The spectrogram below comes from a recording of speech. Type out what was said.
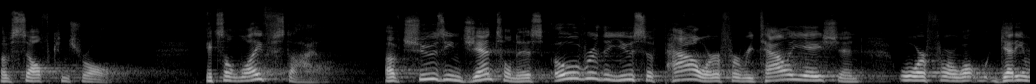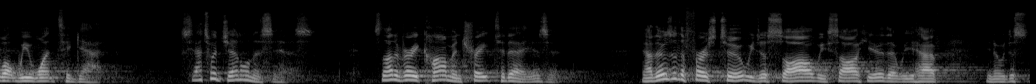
of self control. It's a lifestyle of choosing gentleness over the use of power for retaliation or for what, getting what we want to get. See, that's what gentleness is. It's not a very common trait today, is it? Now, those are the first two we just saw. We saw here that we have you know, just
